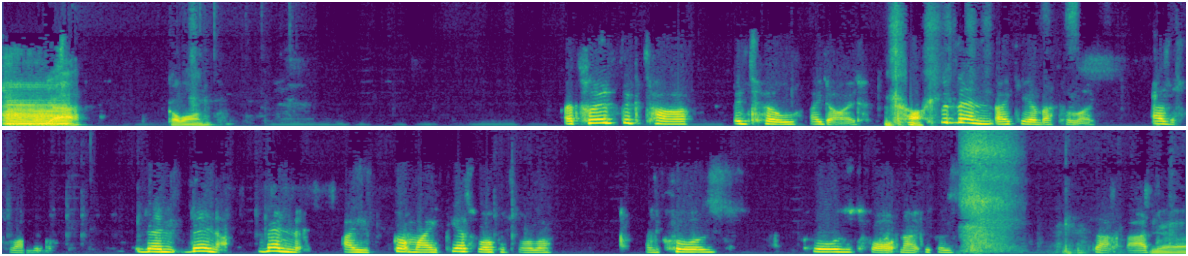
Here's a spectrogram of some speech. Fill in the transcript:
Yeah. Go on. I played the guitar until I died. But then I came back to life as a flower. Then, then, then I got my PS4 controller and closed closed Fortnite because that bad. yeah.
